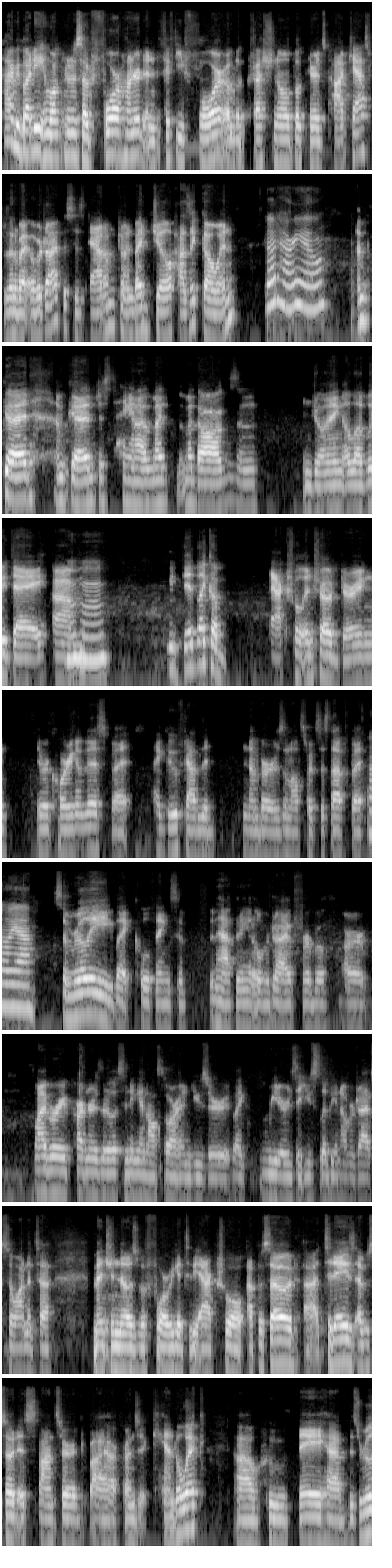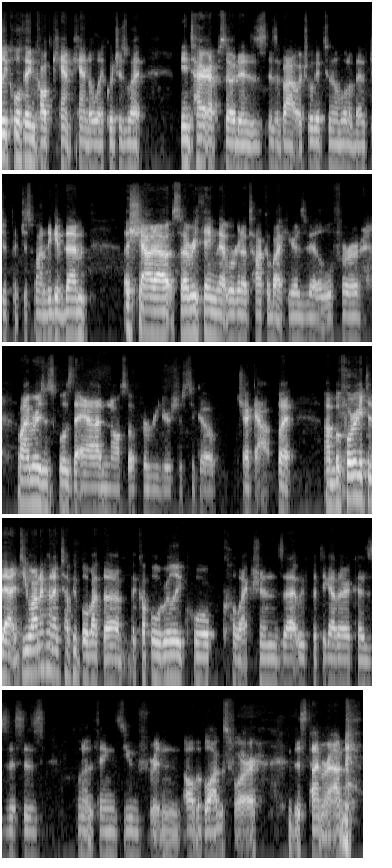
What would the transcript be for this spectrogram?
Hi, everybody, and welcome to episode 454 of the Professional Book Nerds podcast presented by Overdrive. This is Adam, joined by Jill. How's it going? Good. How are you? I'm good. I'm good. Just hanging out with my my dogs and enjoying a lovely day. Um, mm-hmm. We did like a actual intro during the recording of this, but I goofed on the numbers and all sorts of stuff. But oh yeah, some really like cool things have been happening at Overdrive for both our library partners that are listening and also our end user like readers that use Libby and Overdrive. So I wanted to mention those before we get to the actual episode. Uh, today's episode is sponsored by our friends at Candlewick, uh, who they have this really cool thing called Camp Candlewick, which is what the entire episode is is about, which we'll get to in a little bit. But just wanted to give them a shout out. So everything that we're going to talk about here is available for libraries and schools to add, and also for readers just to go check out. But um, before we get to that, do you want to kind of tell people about the the couple really cool collections that we've put together? Because this is one of the things you've written all the blogs for this time around.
